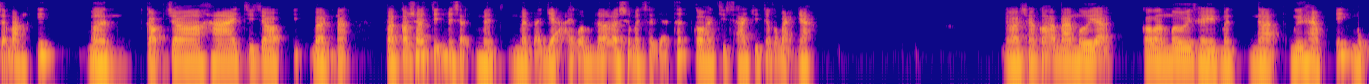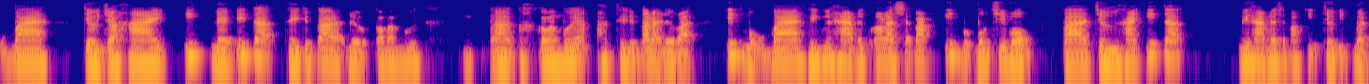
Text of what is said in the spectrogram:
sẽ bằng x bình cộng cho 2 chia cho x bình đó. Và câu số 9 mình sẽ mình mình đã giải qua đó là số mình sẽ giải thích câu 29 cho các bạn nha. Rồi sang câu 30 á. Câu 30 thì mình là nguyên hàm x mũ 3 trừ cho 2 x dx á, thì chúng ta lại được câu 30 à, câu 30 á, thì chúng ta lại được là x mũ 3 thì nguyên hàm đây của nó là sẽ bằng x mũ 4 chia 4 và trừ 2x đó nguyên hàm đây sẽ bằng x trừ x bình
